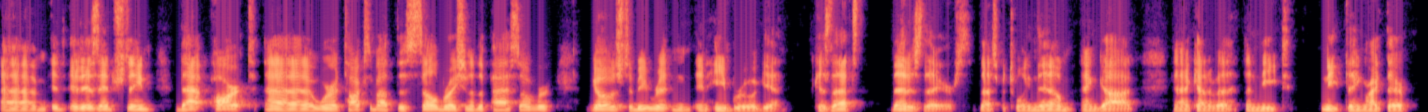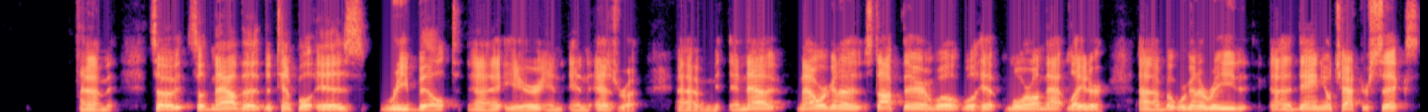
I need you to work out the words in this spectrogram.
Um, it, it is interesting that part uh, where it talks about the celebration of the Passover goes to be written in Hebrew again because that's that is theirs. That's between them and God. Uh, kind of a, a, neat neat thing right there. Um, so so now the the temple is rebuilt uh, here in in Ezra. Um, and now, now we're going to stop there, and we'll we'll hit more on that later. Uh, but we're going to read uh, Daniel chapter six,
